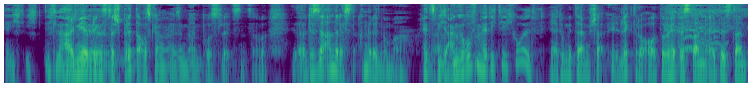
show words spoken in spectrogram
Ja, ich ich ich lag Bei mir übrigens der Sprit ausgegangen, also in meinem Bus letztens. Aber ja, das ist eine andere, eine andere Nummer. Hättest du mich angerufen, hätte ich dich geholt. Ja, du mit deinem Elektroauto hättest dann, hättest dann,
